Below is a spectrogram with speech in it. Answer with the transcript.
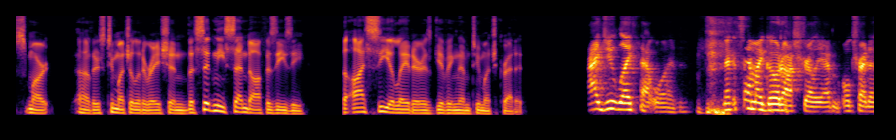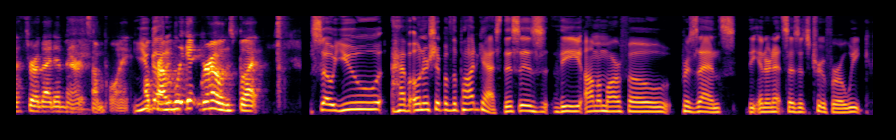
smart. Uh, there's too much alliteration. The Sydney send off is easy. The I see you later is giving them too much credit. I do like that one. Next time I go to Australia, I'll try to throw that in there at some point. You I'll probably it. get groans, but. So you have ownership of the podcast. This is the Amma Marfo presents The Internet Says It's True for a week.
